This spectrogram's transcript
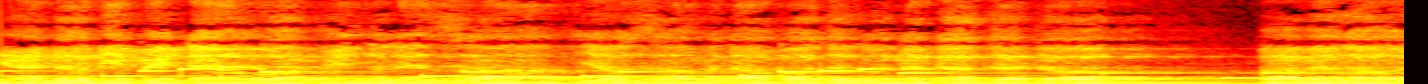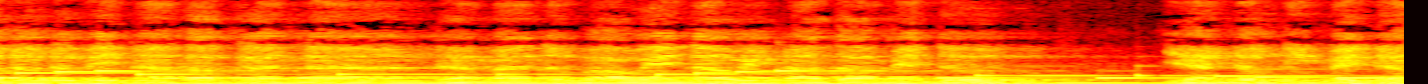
ယန္တုနိမိတံဝမင်္ဂလိဇာယောသမနာဘောတကုဏ ဘဝိနဝိသန္တမေတုယန္တုနိမိတံ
